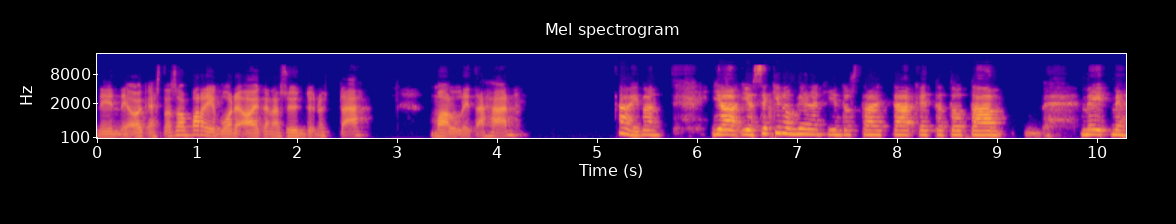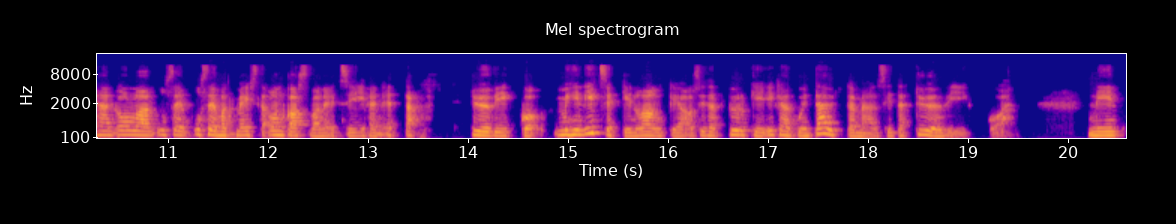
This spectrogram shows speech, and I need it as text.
niin, niin oikeastaan se on parin vuoden aikana syntynyt tämä malli tähän. Aivan. Ja, ja sekin on mielenkiintoista, että, että tota, me, mehän ollaan, use, useimmat meistä on kasvaneet siihen, että työviikko, mihin itsekin lankeaa, sitä pyrkii ikään kuin täyttämään sitä työviikkoa. Niin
